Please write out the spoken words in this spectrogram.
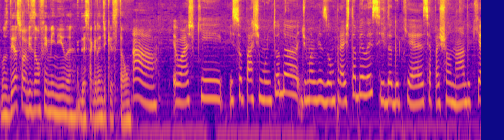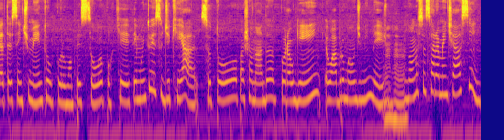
nos dê a sua visão feminina dessa grande questão. Ah, eu acho que isso parte muito da, de uma visão pré-estabelecida do que é se apaixonar, do que é ter sentimento por uma pessoa, porque tem muito isso de que, ah, se eu tô apaixonada por alguém, eu abro mão de mim mesmo. Não necessariamente é assim.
